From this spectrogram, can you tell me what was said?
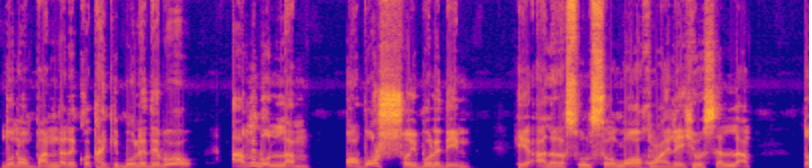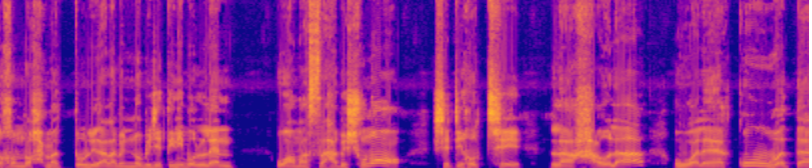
দোনো বান্ডারের কথা কি বলে দেব? আমি বললাম, অবশ্যই বলে দিন। হে আল্লাহ রাসূল সাল্লাল্লাহু আলাইহি ওয়াসাল্লাম, তখন রহমাতুল নবী যে তিনি বললেন, ও আমার সাহাবী, শুনো, সেটি হচ্ছে, লা হাওলা ওয়ালা কুওয়াতা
